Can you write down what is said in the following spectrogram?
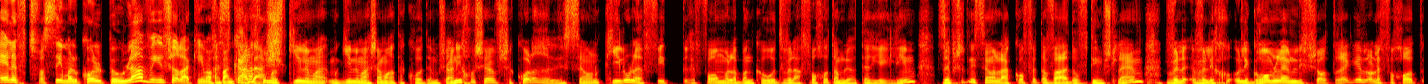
אלף טפסים על כל פעולה ואי אפשר להקים אף בנק חדש. אז כאן אנחנו מגיעים למה שאמרת קודם, שאני חושב שכל הניסיון כאילו להפיץ רפורמה לבנקאות ולהפוך אותם ליותר יעילים, זה פשוט ניסיון לעקוף את הוועד עובדים שלהם ולגרום להם לפשוט רגל, או לפחות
